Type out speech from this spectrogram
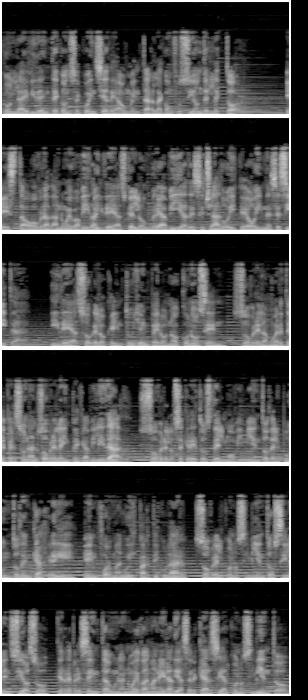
con la evidente consecuencia de aumentar la confusión del lector. Esta obra da nueva vida a ideas que el hombre había desechado y que hoy necesita ideas sobre lo que intuyen pero no conocen, sobre la muerte personal, sobre la impecabilidad, sobre los secretos del movimiento del punto de encaje y, en forma muy particular, sobre el conocimiento silencioso, que representa una nueva manera de acercarse al conocimiento,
